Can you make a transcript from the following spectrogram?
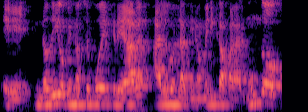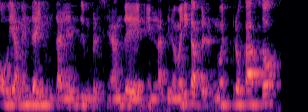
Eh, no digo que no se puede crear algo en Latinoamérica para el mundo, obviamente hay un talento impresionante en Latinoamérica, pero en nuestro caso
